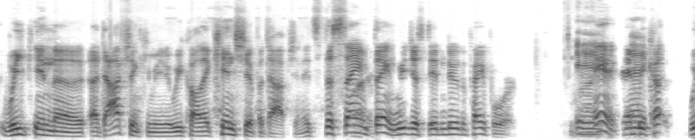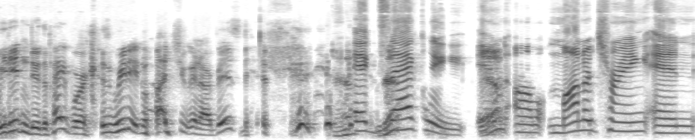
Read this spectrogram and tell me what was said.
we in the adoption community, we call it kinship adoption. It's the same Right. thing. We just didn't do the paperwork. Yeah. And, and because we didn't do the paperwork because we didn't want you in our business. Exactly. Yeah. And um, monitoring and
